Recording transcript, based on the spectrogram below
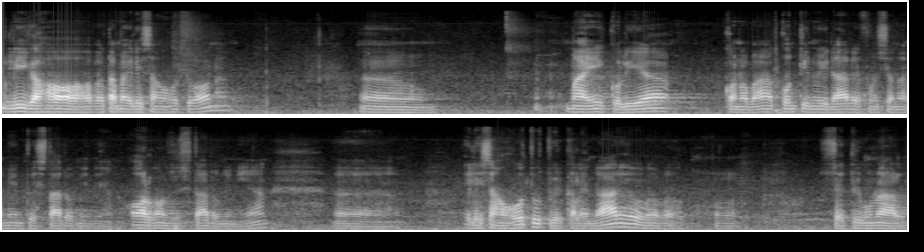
liga ao também eleição rotuana. Uh, mas colhia quando a continuidade funcionamento do Estado União, órgãos do Estado União, uh, eleição outro, ter calendário, se tribunal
